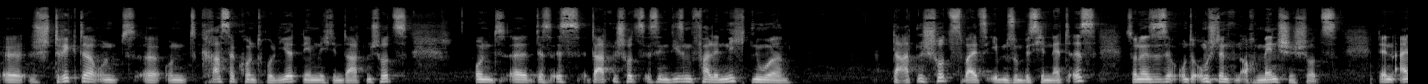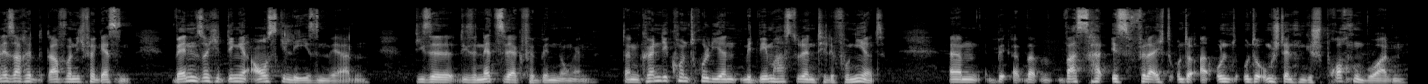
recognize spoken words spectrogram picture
äh, strikter und, äh, und krasser kontrolliert, nämlich den Datenschutz. Und äh, das ist, Datenschutz ist in diesem Falle nicht nur Datenschutz, weil es eben so ein bisschen nett ist, sondern es ist unter Umständen auch Menschenschutz. Denn eine Sache darf man nicht vergessen. Wenn solche Dinge ausgelesen werden, diese, diese Netzwerkverbindungen, dann können die kontrollieren, mit wem hast du denn telefoniert? Ähm, was ist vielleicht unter, unter Umständen gesprochen worden?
